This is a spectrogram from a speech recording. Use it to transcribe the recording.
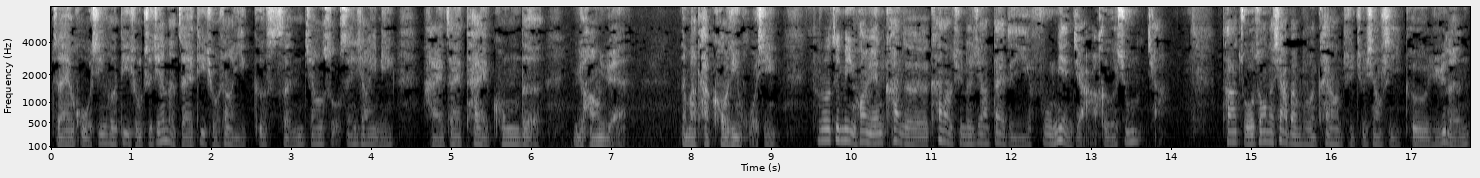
在火星和地球之间呢，在地球上，一个神将手伸向一名还在太空的宇航员。那么他靠近火星，他说：“这名宇航员看着看上去呢，就像戴着一副面甲和胸甲。他着装的下半部分看上去就像是一个鱼人，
